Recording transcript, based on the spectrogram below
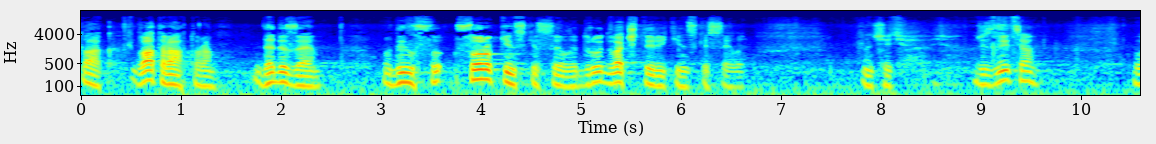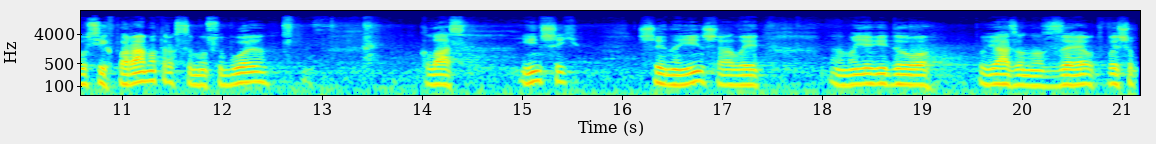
Так, два трактора. ДДЗ. Один 40 кінські сили, другий 24 кінські сили. Значить, різниця в усіх параметрах, само собою. Клас інший, шина інша, але е, моє відео пов'язано з. От ви щоб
